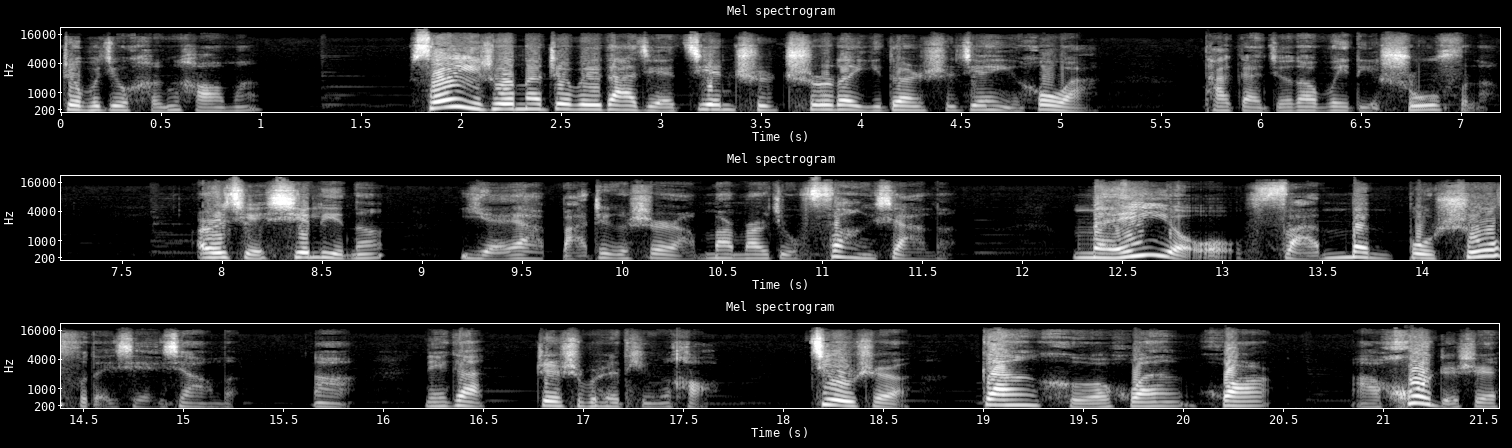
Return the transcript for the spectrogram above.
这不就很好吗？所以说呢，这位大姐坚持吃了一段时间以后啊，她感觉到胃里舒服了，而且心里呢也呀把这个事儿啊慢慢就放下了，没有烦闷不舒服的现象了啊。您看这是不是挺好？就是肝合欢花啊，或者是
